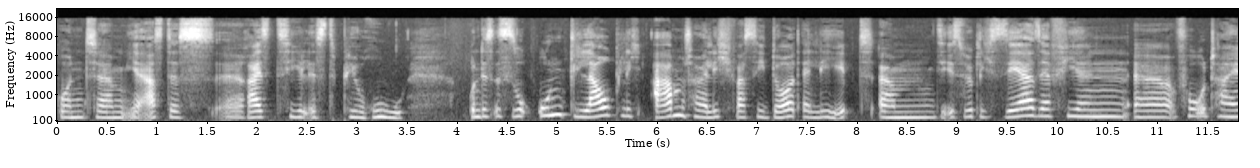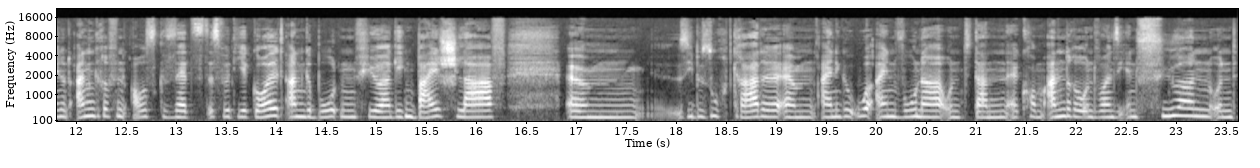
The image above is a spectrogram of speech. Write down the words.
und ähm, ihr erstes äh, Reiseziel ist Peru. Und es ist so unglaublich abenteuerlich, was sie dort erlebt. Ähm, sie ist wirklich sehr, sehr vielen äh, Vorurteilen und Angriffen ausgesetzt. Es wird ihr Gold angeboten für gegen Beischlaf. Ähm, sie besucht gerade ähm, einige Ureinwohner und dann äh, kommen andere und wollen sie entführen. Und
